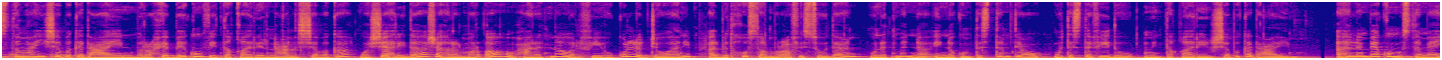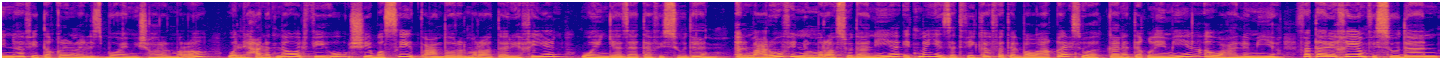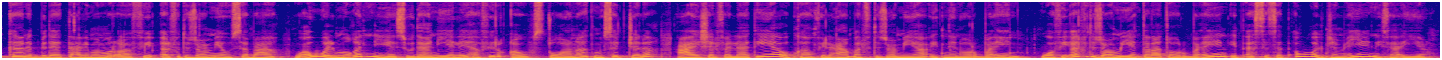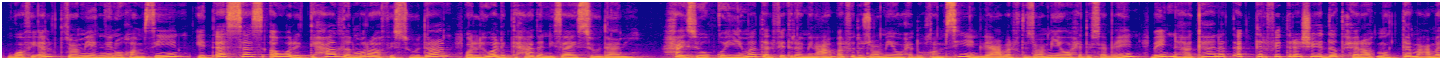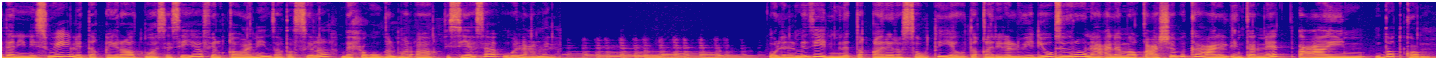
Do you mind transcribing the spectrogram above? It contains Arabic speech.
مستمعي شبكة عاين بنرحب بكم في تقاريرنا على الشبكة. والشهر ده شهر المرأة وحنتناول فيه كل الجوانب اللي بتخص المرأة في السودان ونتمنى إنكم تستمتعوا وتستفيدوا من تقارير شبكة عاين. أهلا بكم مستمعينا في تقريرنا الأسبوعي من شهر المرأة واللي حنتناول فيه شيء بسيط عن دور المرأة تاريخيا وإنجازاتها في السودان. المعروف أن المرأة السودانية اتميزت في كافة البواقع سواء كانت إقليمية أو عالمية. فتاريخيا في السودان كانت بداية تعليم المرأة في 1907 وأول مغنية سودانية لها فرقة وأسطوانات مسجلة عايشة الفلاتية وكان في العام 1942 وفي 1943 اتأسست أول جمعية نسائية. وفي 1952 اتأسس أول اتحاد للمرأة في السودان واللي هو الاتحاد النسائي السوداني. حيث قيمت الفترة من عام 1951 لعام 1971 بأنها كانت أكثر فترة شهدت حراك مجتمع مدني نسوي لتغييرات مؤسسية في القوانين ذات الصلة بحقوق المرأة في السياسة والعمل. وللمزيد من التقارير الصوتية وتقارير الفيديو زورونا على موقع الشبكة على الإنترنت عاين دوت كوم.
